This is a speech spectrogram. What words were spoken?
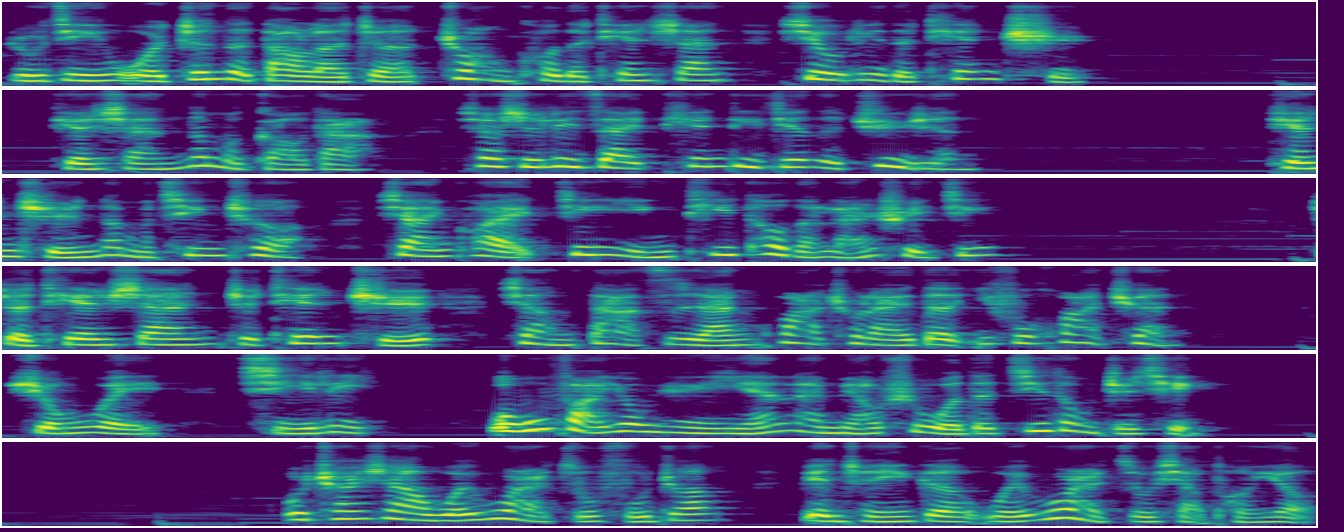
如今，我真的到了这壮阔的天山、秀丽的天池。天山那么高大，像是立在天地间的巨人；天池那么清澈，像一块晶莹剔透的蓝水晶。这天山，这天池，像大自然画出来的一幅画卷，雄伟奇丽，我无法用语言来描述我的激动之情。我穿上维吾尔族服装，变成一个维吾尔族小朋友，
